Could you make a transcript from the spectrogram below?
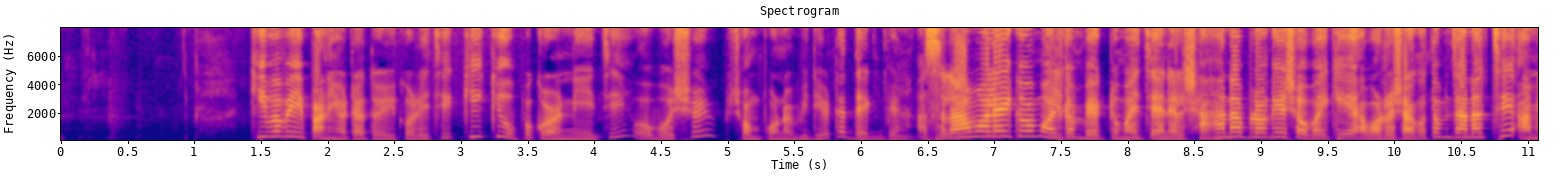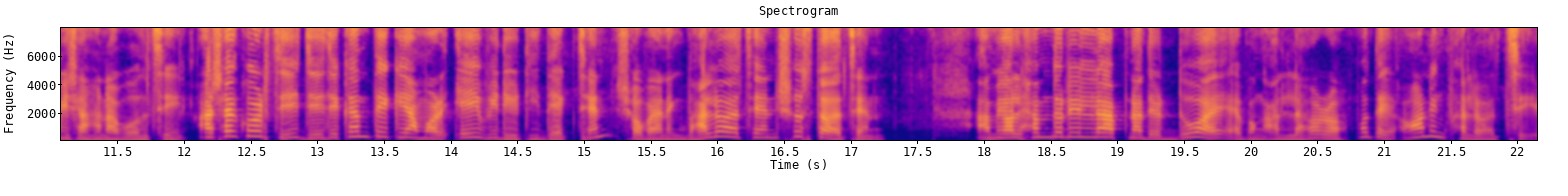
কীভাবে এই পানীয়টা তৈরি করেছি? কি কি উপকরণ নিয়েছি? অবশ্যই সম্পূর্ণ ভিডিওটা দেখবেন। আসসালামু আলাইকুম, welcome back to my channel Shahana ব্লগে সবাইকে আবারও স্বাগতম জানাচ্ছি। আমি শাহানা বলছি। আশা করছি যে যেখান থেকে আমার এই ভিডিওটি দেখছেন, সবাই অনেক ভালো আছেন, সুস্থ আছেন। আমি আলহামদুলিল্লাহ আপনাদের দোয়ায় এবং আল্লাহর রহমতে অনেক ভালো আছি।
